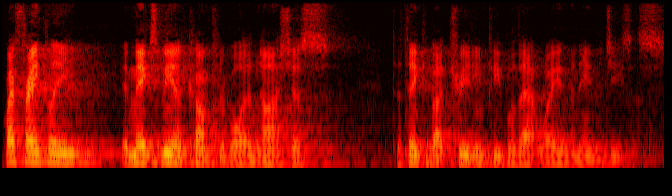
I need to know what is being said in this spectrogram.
Quite frankly, it makes me uncomfortable and nauseous to think about treating people that way in the name of Jesus.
